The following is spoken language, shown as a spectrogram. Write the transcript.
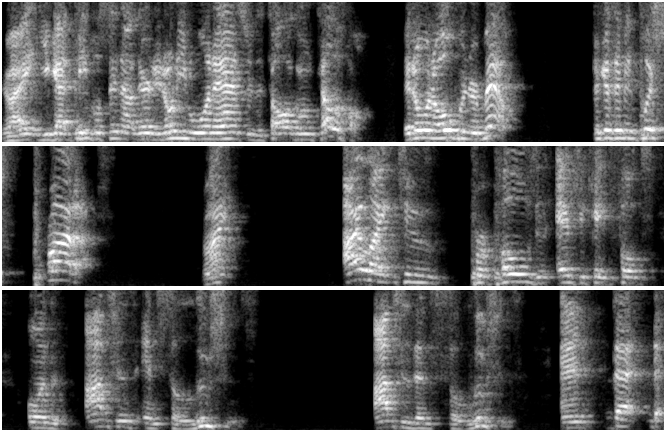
right? You got people sitting out there, they don't even want to answer the talk on telephone. They don't want to open their mouth because they've been pushed products, right? I like to propose and educate folks on options and solutions. Options and solutions. And that, that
